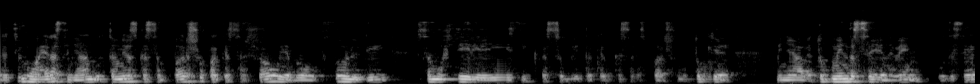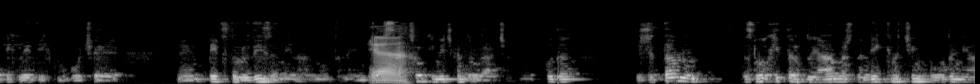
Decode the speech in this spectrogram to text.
recimo v Erastenjangu, tam jaz, ki sem prišel, pa ki sem šel, je bilo 100 ljudi, samo štiri je isti, ki so bili takrat, ko sem jaz prišel. To je menjave. To pomeni, da se je vem, v desetih letih mogoče vem, 500 ljudi zamenjalo. In to yeah. je vsak imičkan drugačen. Tako da že tam zelo hitro dojameš, da nek način vodenja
